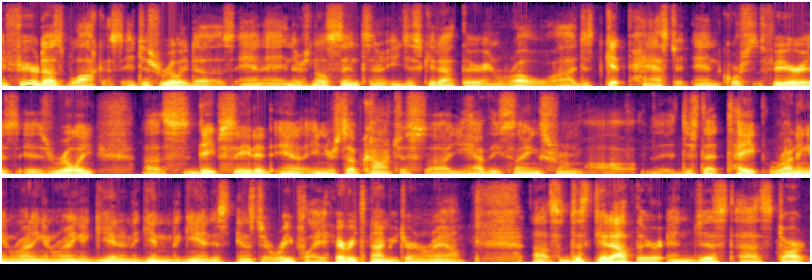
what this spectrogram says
And fear does block us. It just really does. And and there's no sense in it. You just get out there and roll. Uh, just get past it. And of course, fear is is really uh, deep seated in in your subconscious. Uh, you have these things from uh, just that tape running and running and running again and again and again, just instant replay every time you turn around. Uh, so just get out there and just uh, start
